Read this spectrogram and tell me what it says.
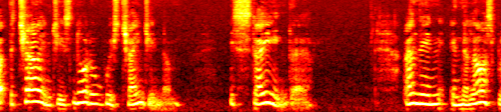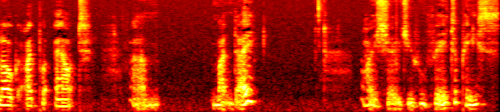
but the challenge is not always changing them, it's staying there. And then in the last blog I put out um, Monday, I showed you from fear to peace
